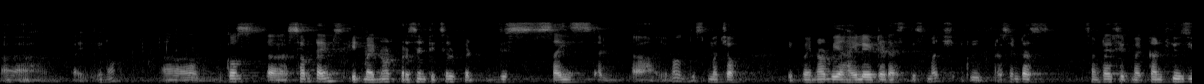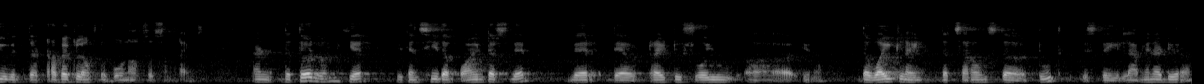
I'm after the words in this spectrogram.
Uh, you know, uh, because uh, sometimes it might not present itself at this size and you know this much of it might not be highlighted as this much. It will present as sometimes it might confuse you with the trabecula of the bone also sometimes. And the third one here, you can see the pointers there where they have tried to show you, uh, you know, the white line that surrounds the tooth is the lamina dura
